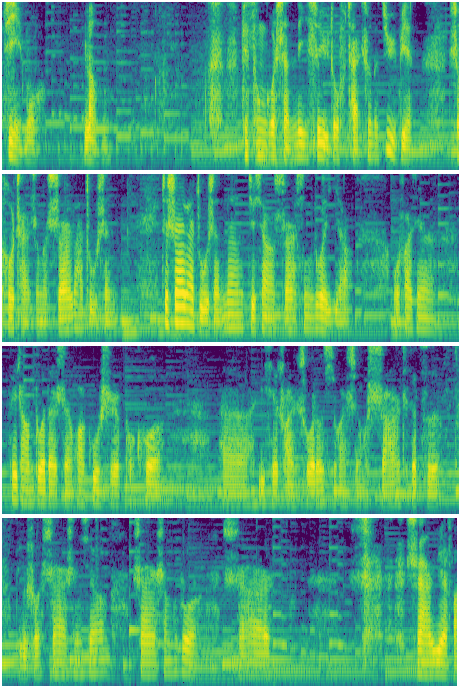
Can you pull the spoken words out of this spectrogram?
寂寞。冷，便通过神力使宇宙产生了巨变，之后产生了十二大主神。这十二大主神呢，就像十二星座一样。我发现非常多的神话故事，包括呃一些传说，都喜欢使用“十二”这个词，比如说十二生肖、十二星座、十二 十二月坊、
